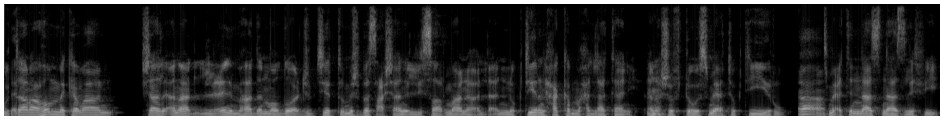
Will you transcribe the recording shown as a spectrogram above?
وترى هم كمان شغلة أنا للعلم هذا الموضوع جبت سيرته مش بس عشان اللي صار معنا لأنه كتير انحكى بمحلات تانية. أنا مم. شفته وسمعته كتير وسمعت الناس نازلة فيه.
